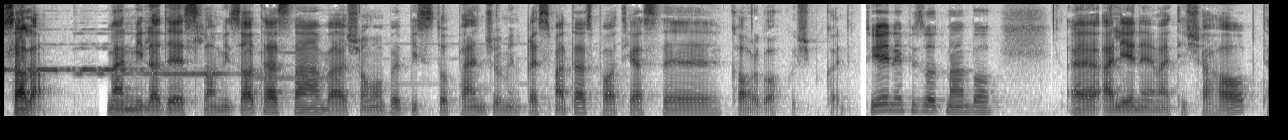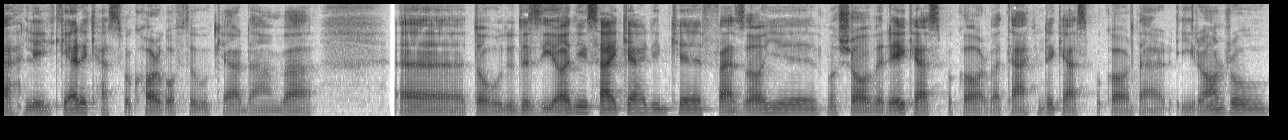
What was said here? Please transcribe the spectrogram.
سلام. من میلاد اسلامی زاد هستم و شما به 25 مین قسمت از پادکست کارگاه گوش می‌کنید. توی این اپیزود من با علی نعمتی شهاب تحلیلگر کسب و کار گفتگو کردم و تا حدود زیادی سعی کردیم که فضای مشاوره کسب و کار و تحلیل کسب و کار در ایران رو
